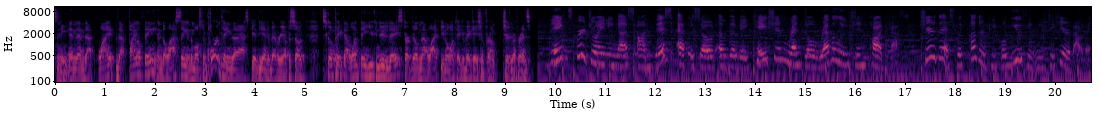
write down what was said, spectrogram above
listening. And then that line, that final thing, and the last thing, and the most important thing that I ask you at the end of every episode is go pick that one thing you can do today, start building that life you don't want to take a vacation from. Cheers, my friends. Thanks for joining us on this episode of the Vacation Rental Revolution podcast. Share this with other people you think need to hear about it.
